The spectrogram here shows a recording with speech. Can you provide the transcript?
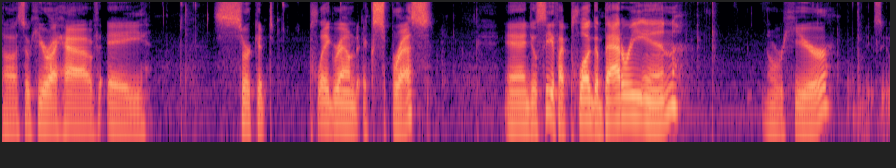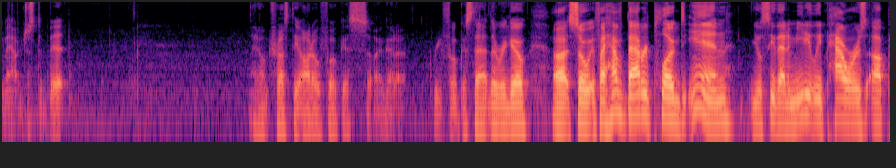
Uh, so here I have a Circuit Playground Express. And you'll see if I plug a battery in over here, let me zoom out just a bit. I don't trust the autofocus, so I've gotta refocus that. There we go. Uh, so if I have battery plugged in, you'll see that immediately powers up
